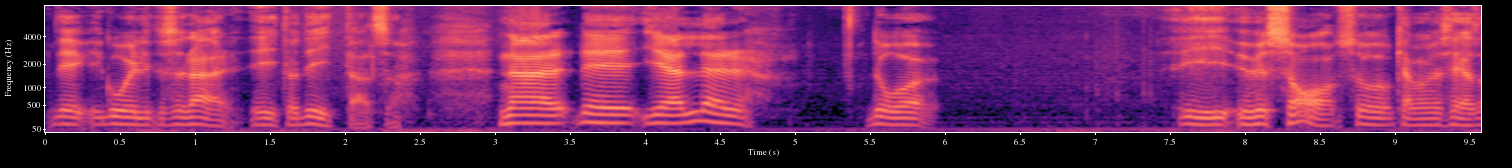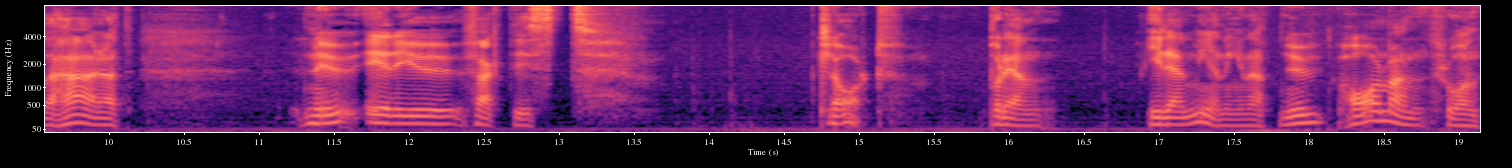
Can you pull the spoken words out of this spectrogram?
det går ju lite sådär hit och dit alltså. När det gäller då i USA så kan man väl säga så här att nu är det ju faktiskt klart på den, i den meningen att nu har man från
